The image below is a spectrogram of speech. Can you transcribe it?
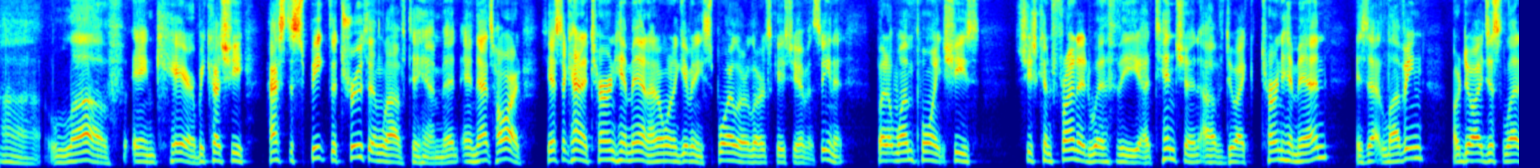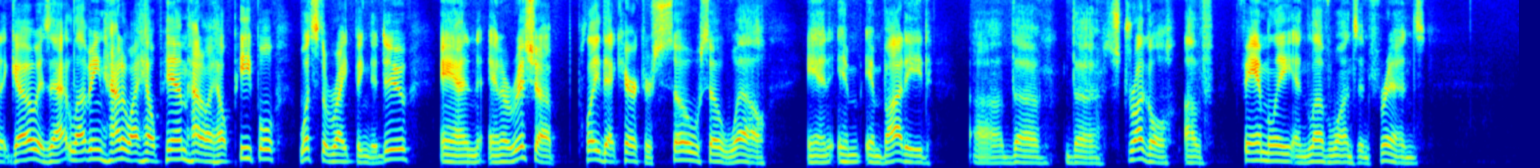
uh, love and care because she has to speak the truth in love to him. And, and that's hard. She has to kind of turn him in. I don't want to give any spoiler alerts in case you haven't seen it. But at one point, she's she's confronted with the uh, tension of do I turn him in? Is that loving? Or do I just let it go? Is that loving? How do I help him? How do I help people? What's the right thing to do? And and Arisha played that character so so well and em- embodied uh, the the struggle of family and loved ones and friends,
